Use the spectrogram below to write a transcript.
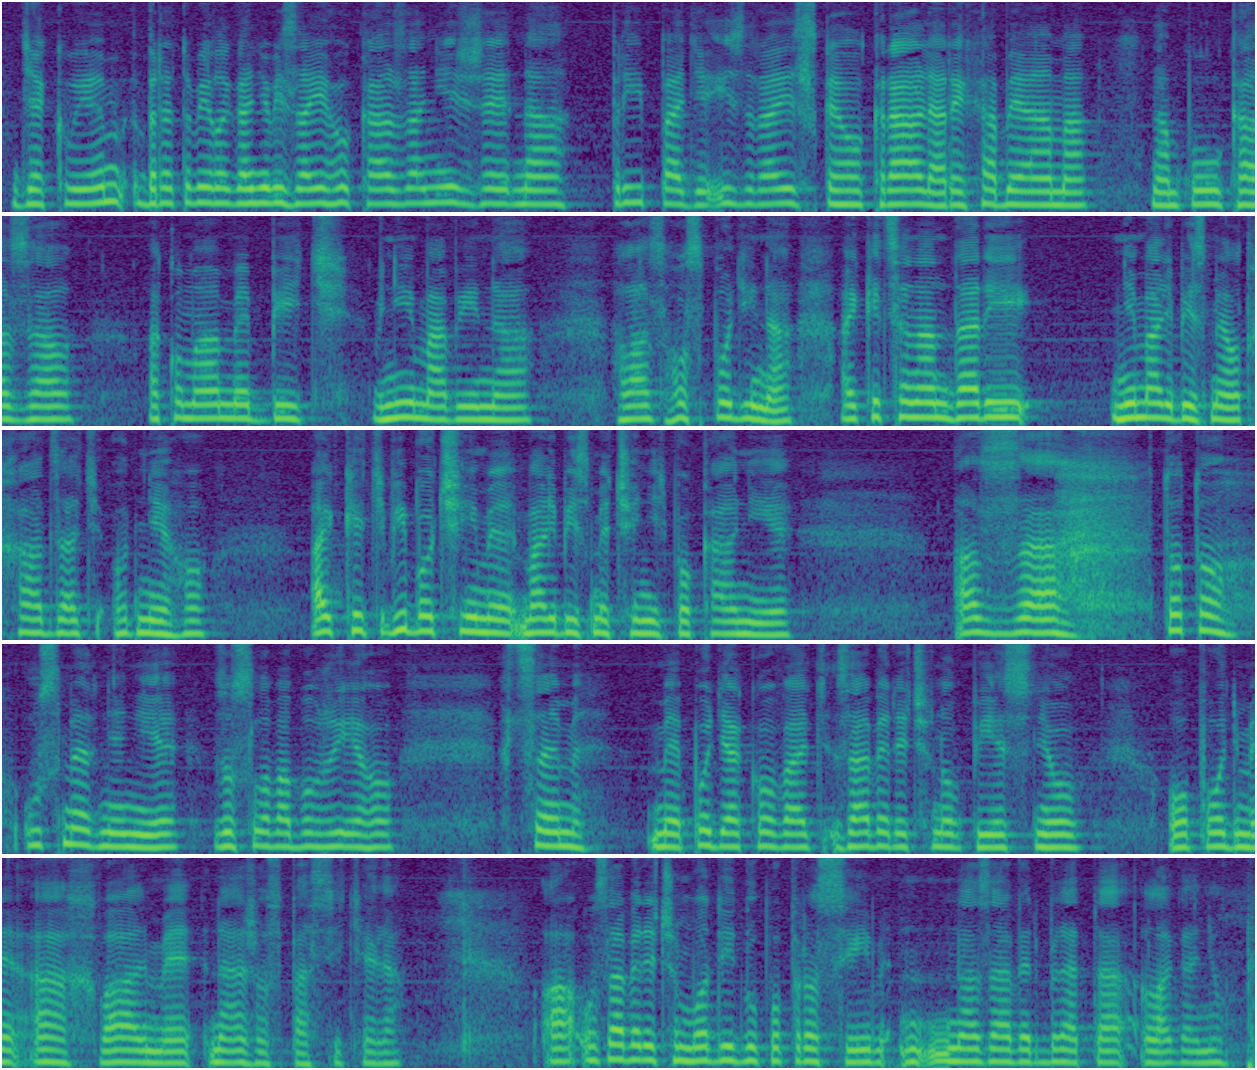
Ďakujem bratovi Legaňovi za jeho kázanie, že na prípade izraelského kráľa Rechabeáma nám poukázal, ako máme byť vnímaví na hlas hospodina. Aj keď sa nám darí, nemali by sme odchádzať od neho. Aj keď vybočíme, mali by sme činiť pokánie. A za toto usmernenie zo slova Božieho chcem poďakovať záverečnou piesňou o poďme a chváľme nášho spasiteľa. A o záverečnú modlitbu poprosím na záver brata Lagaňu.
